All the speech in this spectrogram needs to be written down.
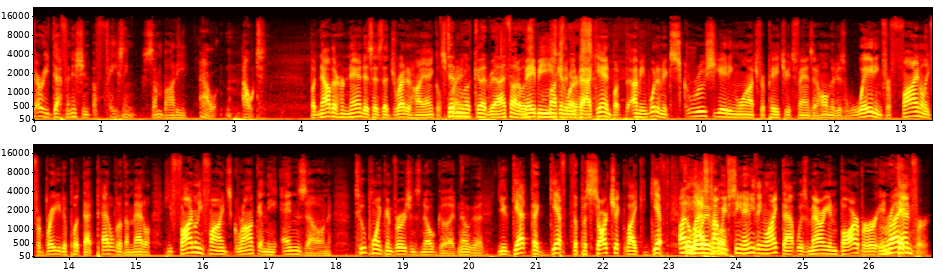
very definition of phasing somebody Out. Out. But now that Hernandez has that dreaded high ankle sprain, Didn't look good. I thought it was maybe he's going to be back in. But I mean, what an excruciating watch for Patriots fans at home. They're just waiting for finally for Brady to put that pedal to the metal. He finally finds Gronk in the end zone. Two point conversions, no good. No good. You get the gift, the Pisarcik like gift. The last time we've seen anything like that was Marion Barber in Right. Denver.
